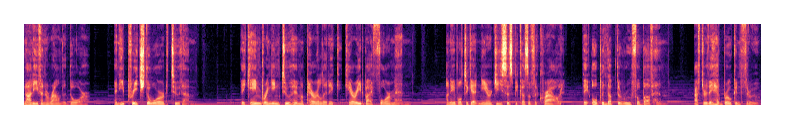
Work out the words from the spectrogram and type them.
not even around the door, and he preached the word to them. They came bringing to him a paralytic carried by four men. Unable to get near Jesus because of the crowd, they opened up the roof above him. After they had broken through,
